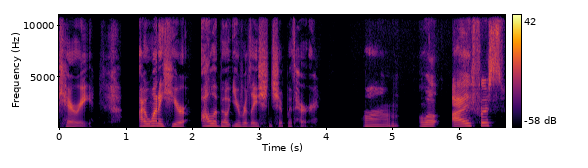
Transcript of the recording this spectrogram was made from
Keri. I want to hear all about your relationship with her. Um, well, I first,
